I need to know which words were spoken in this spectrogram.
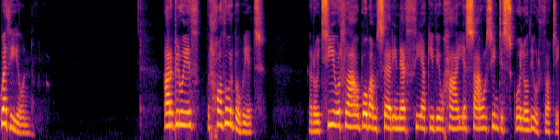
Gweddïwn. Arglwydd, rhoddwr bywyd, yr oed ti wrth law bob amser i nerthu ac i fywhau y sawl sy'n disgwyl o ddiwrtho ti.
